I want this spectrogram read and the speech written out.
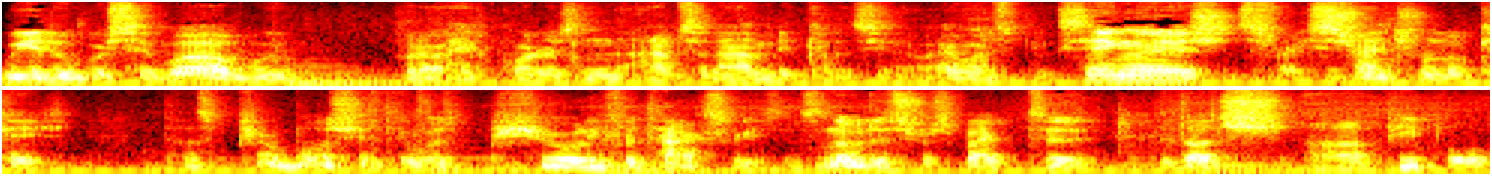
We at Uber say, well, we put our headquarters in Amsterdam because you know everyone speaks English. It's a very central location. That was pure bullshit. It was purely for tax reasons. No disrespect to the Dutch uh, people.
